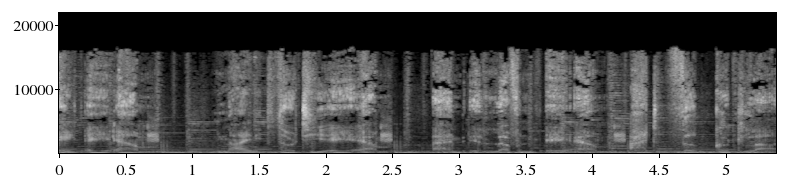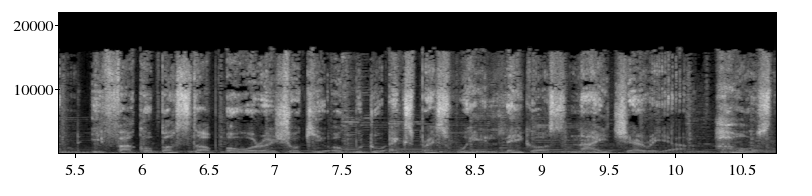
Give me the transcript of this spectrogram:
8 a.m., 9.30 a.m., and 11 a.m. at The Good Bus Stop, Oworonshoki Ogbudu Expressway, Lagos, Nigeria. Host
